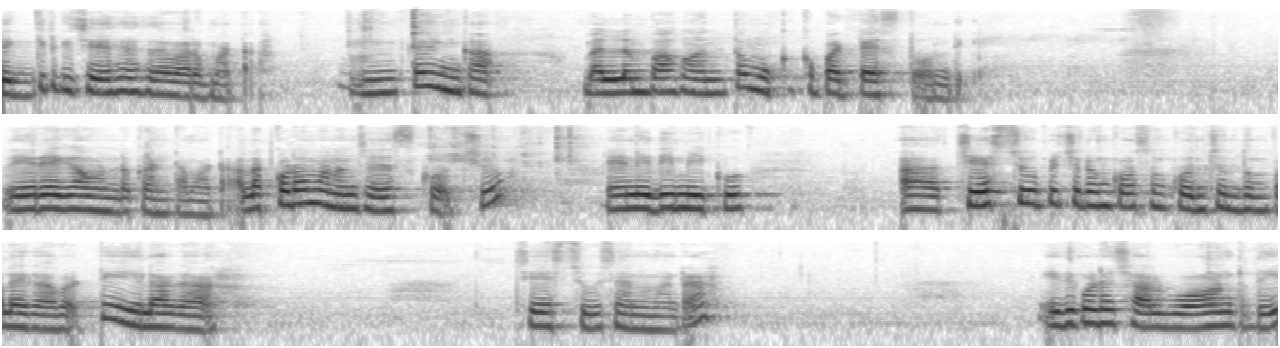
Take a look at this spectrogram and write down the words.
దగ్గరికి చేసేసేవారు అనమాట అంటే ఇంకా బెల్లం పాకం అంతా ముక్కకు పట్టేస్తుంది. వేరేగా ఉండకంటమాట. అలా కూడా మనం చేసుకోవచ్చు. నేను ఇది మీకు చేసి చూపించడం కోసం కొంచెం దుంపలే కాబట్టి ఇలాగా చేసి చూసాను అనమాట ఇది కూడా చాలా బాగుంటుంది.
